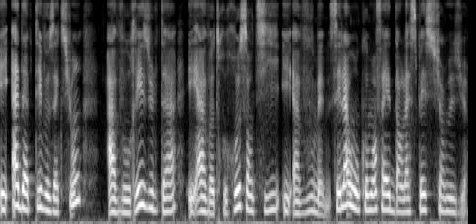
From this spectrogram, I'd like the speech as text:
et adapter vos actions à vos résultats et à votre ressenti et à vous-même. C'est là où on commence à être dans l'aspect sur mesure.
